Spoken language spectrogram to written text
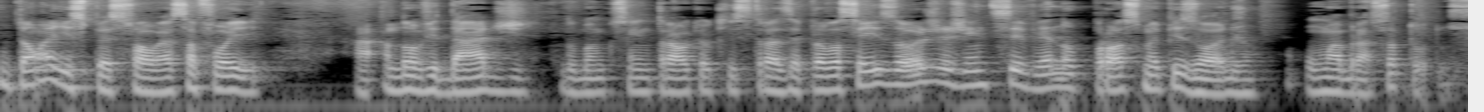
Então é isso, pessoal. Essa foi a, a novidade do Banco Central que eu quis trazer para vocês hoje. A gente se vê no próximo episódio. Um abraço a todos.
